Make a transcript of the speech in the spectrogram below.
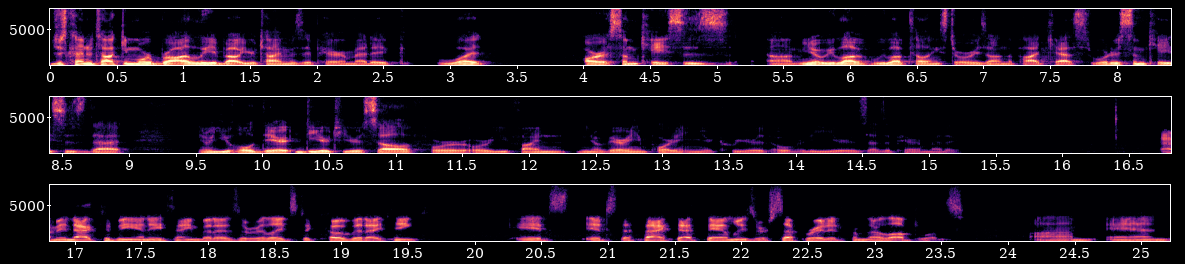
just kind of talking more broadly about your time as a paramedic, what are some cases? Um, you know, we love we love telling stories on the podcast. What are some cases that you know you hold dear, dear to yourself, or or you find you know very important in your career over the years as a paramedic? I mean, that could be anything, but as it relates to COVID, I think it's it's the fact that families are separated from their loved ones, um, and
